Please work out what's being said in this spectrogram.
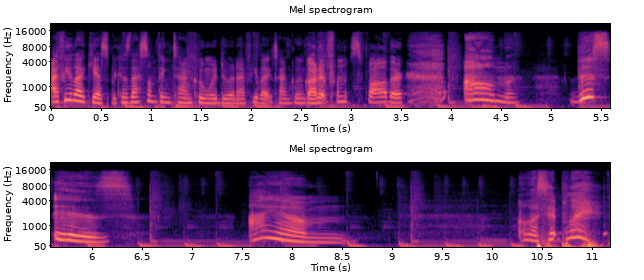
I feel like yes, because that's something Tankhun would do, and I feel like Tankhun got it from his father. Um, this is. I am. Oh, let's hit play.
